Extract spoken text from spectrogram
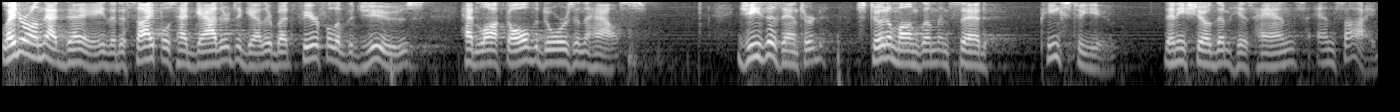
Later on that day, the disciples had gathered together, but fearful of the Jews, had locked all the doors in the house. Jesus entered, stood among them, and said, Peace to you. Then he showed them his hands and side.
